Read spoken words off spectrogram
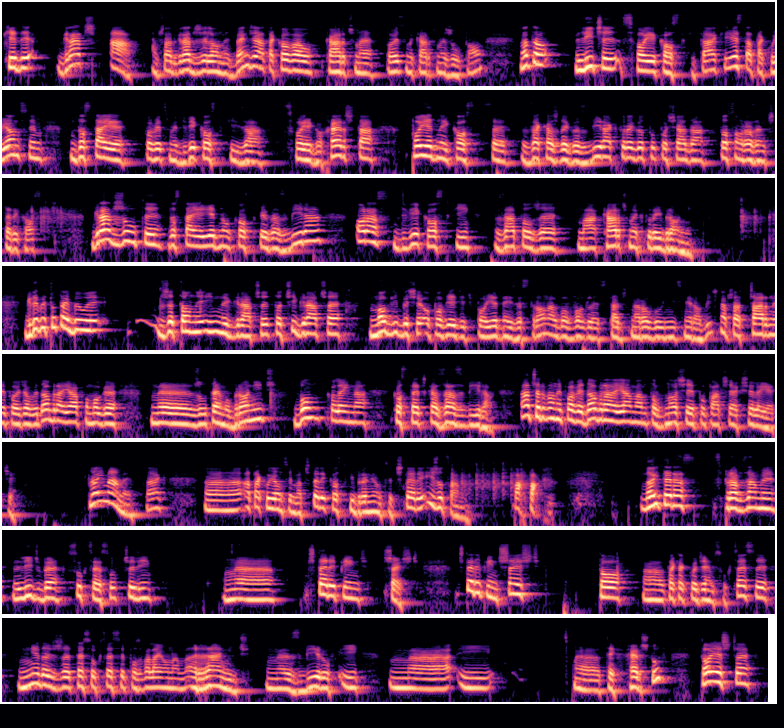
kiedy gracz A, na przykład gracz zielony, będzie atakował karczmę, powiedzmy karczmę żółtą, no to liczy swoje kostki, tak? Jest atakującym, dostaje powiedzmy dwie kostki za swojego herszta, po jednej kostce za każdego zbira, którego tu posiada, to są razem cztery kostki. Gracz żółty dostaje jedną kostkę za zbira oraz dwie kostki za to, że ma karczmę, której broni. Gdyby tutaj były żetony innych graczy, to ci gracze mogliby się opowiedzieć po jednej ze stron albo w ogóle stać na rogu i nic nie robić. Na przykład czarny powiedziałby, dobra, ja pomogę e, żółtemu bronić. Bum, kolejna kosteczka za zbira. a czerwony powie, dobra, ja mam to w nosie, popatrzę jak się lejecie. No i mamy, tak? E, atakujący ma cztery kostki, broniący cztery i rzucamy. Pach, pach. No i teraz sprawdzamy liczbę sukcesów, czyli e, 4, 5, 6. 4, 5, 6 to, e, tak jak powiedziałem, sukcesy. Nie dość, że te sukcesy pozwalają nam ranić zbirów i, e, i e, tych hersztów, to jeszcze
